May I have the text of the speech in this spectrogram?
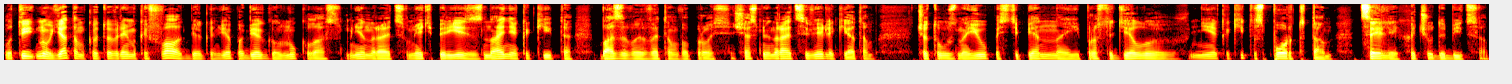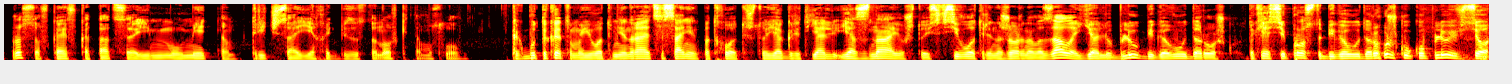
Вот ты, ну, я там какое-то время кайфовал от бегания, я побегал, ну, класс, мне нравится. У меня теперь есть знания какие-то базовые в этом вопросе. Сейчас мне нравится велик, я там что-то узнаю постепенно и просто делаю не какие-то спорт там, цели хочу добиться, а просто в кайф кататься и уметь там три часа ехать без остановки там условно. Как будто к этому. И вот мне нравится Санин подход, что я, говорит, я, я знаю, что из всего тренажерного зала я люблю беговую дорожку. Так я себе просто беговую дорожку куплю и все.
